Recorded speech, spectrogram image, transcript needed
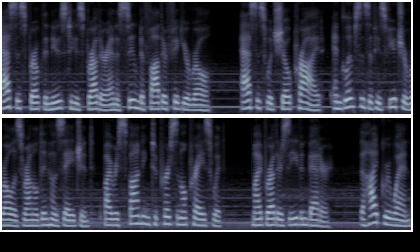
Assis broke the news to his brother and assumed a father figure role. Assis would show pride and glimpses of his future role as Ronaldinho's agent by responding to personal praise with, My brother's even better. The hype grew when,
